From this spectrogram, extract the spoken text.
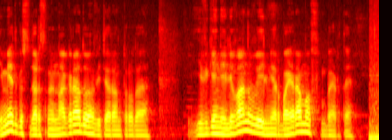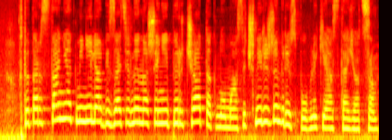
Имеет государственную награду «Ветеран труда». Евгений Ливанов и Ильмир Байрамов, БРТ. В Татарстане отменили обязательное ношение перчаток, но масочный режим в республике остается.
